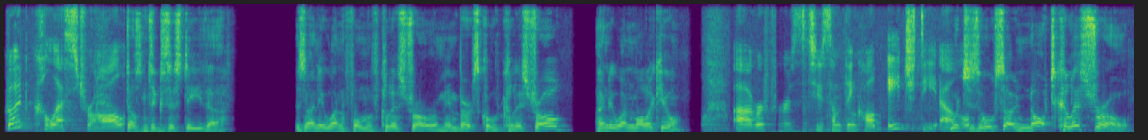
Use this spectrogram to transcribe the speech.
good cholesterol Doesn't exist either. There's only one form of cholesterol. Remember, it's called cholesterol. Only one molecule, uh, refers to something called HDL. which is also not cholesterol.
